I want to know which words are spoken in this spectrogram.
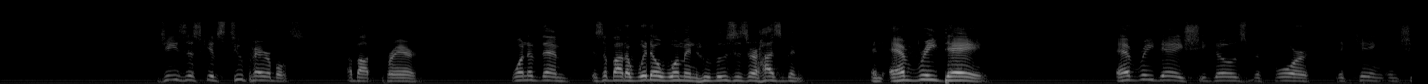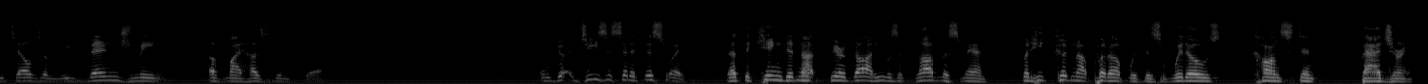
Jesus gives two parables about prayer. One of them is about a widow woman who loses her husband. And every day, every day she goes before the king and she tells him, Revenge me of my husband's death. And Jesus said it this way that the king did not fear God. He was a godless man but he could not put up with this widow's constant badgering.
